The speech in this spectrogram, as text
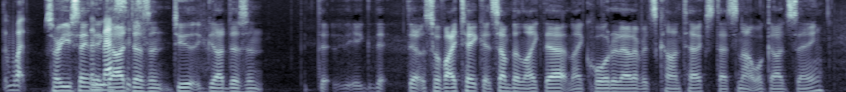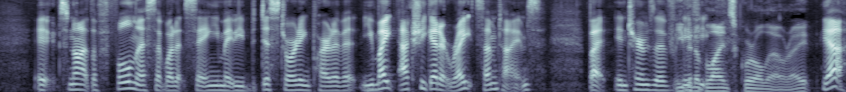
the what. So are you saying that message. God doesn't do God doesn't the, the, so if I take something like that and I quote it out of its context, that's not what God's saying. it's not the fullness of what it's saying. You might be distorting part of it. You hmm. might actually get it right sometimes, but in terms of Even a you- blind squirrel, though, right? yeah,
